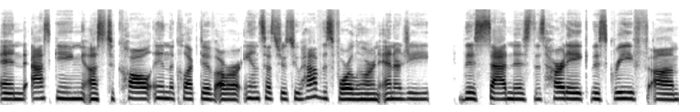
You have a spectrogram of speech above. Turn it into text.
and asking us to call in the collective of our ancestors who have this forlorn energy, this sadness, this heartache, this grief, um,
